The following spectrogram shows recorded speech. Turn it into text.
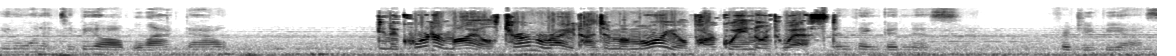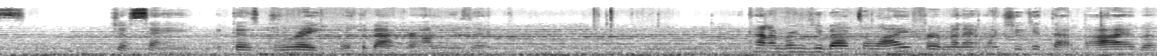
You don't want it to be all blacked out. In a quarter mile, turn right onto Memorial Parkway Northwest. And thank goodness for GPS. Just saying. It goes great with the background music. It kind of brings you back to life for a minute once you get that vibe of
